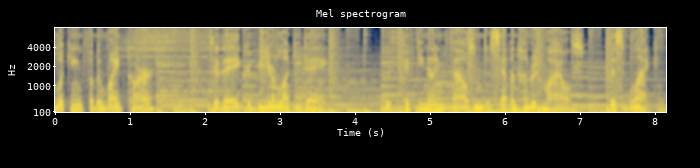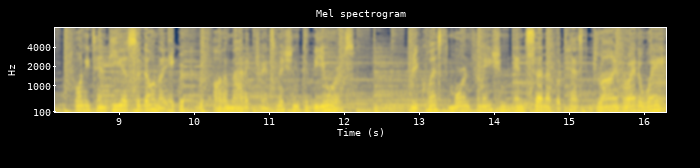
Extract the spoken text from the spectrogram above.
Looking for the right car? Today could be your lucky day. With 59,700 miles, this black, 2010 Kia Sedona equipped with automatic transmission could be yours. Request more information and set up a test drive right away.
